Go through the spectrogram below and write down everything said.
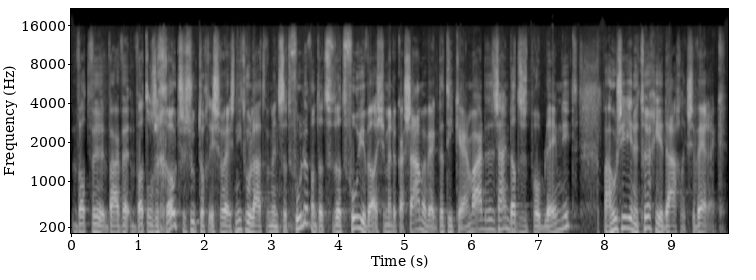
wat, we, waar we, wat onze grootste zoektocht is geweest, niet hoe laten we mensen dat voelen, want dat, dat voel je wel als je met elkaar samenwerkt, dat die kernwaarden er zijn, dat is het probleem niet. Maar hoe zie je het terug in je dagelijkse werk?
